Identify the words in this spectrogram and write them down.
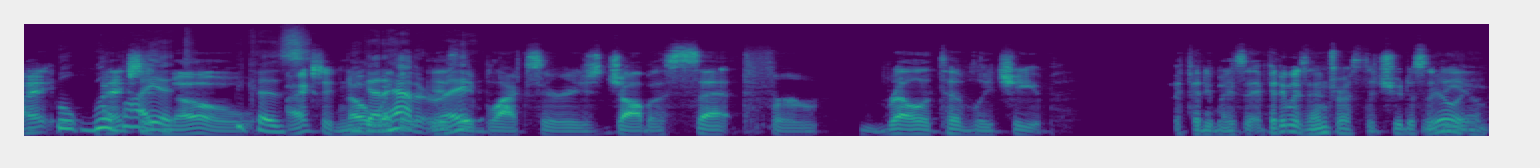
I, we'll, we'll I buy actually it know because I actually you know gotta where have there it, is a? Black Series Jabba set for relatively cheap. If anybody's if anybody's interested, shoot us a Really? DM.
